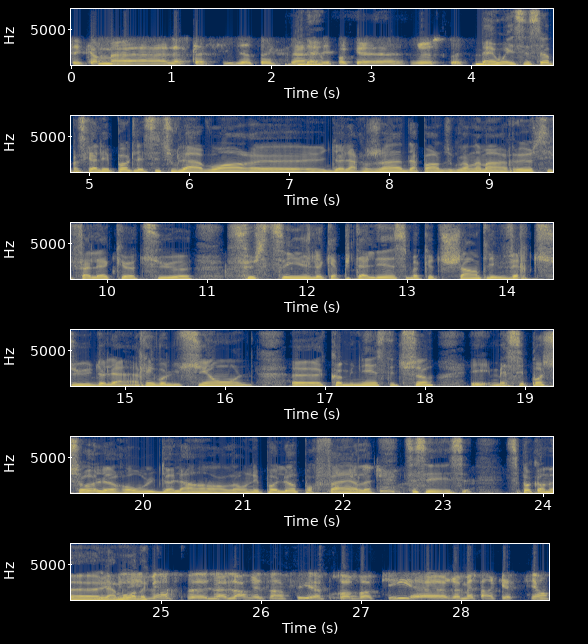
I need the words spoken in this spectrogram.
c'est comme euh, la Stasi, là, tu sais, à Ben- l'époque euh, russe, tu sais. Ben oui, c'est ça, parce qu'à l'époque, là, si tu voulais avoir euh, de l'argent de la part du gouvernement russe, il fallait que tu euh, fustiges le capitalisme, que tu chantes les vertus de la révolution euh, communiste et tout ça. Et mais c'est pas ça le rôle de l'art. là. On n'est pas là pour faire. Tu sais, c'est c'est pas comme euh, l'amour l'inverse, l'art est censé provoquer, euh, remettre en question,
